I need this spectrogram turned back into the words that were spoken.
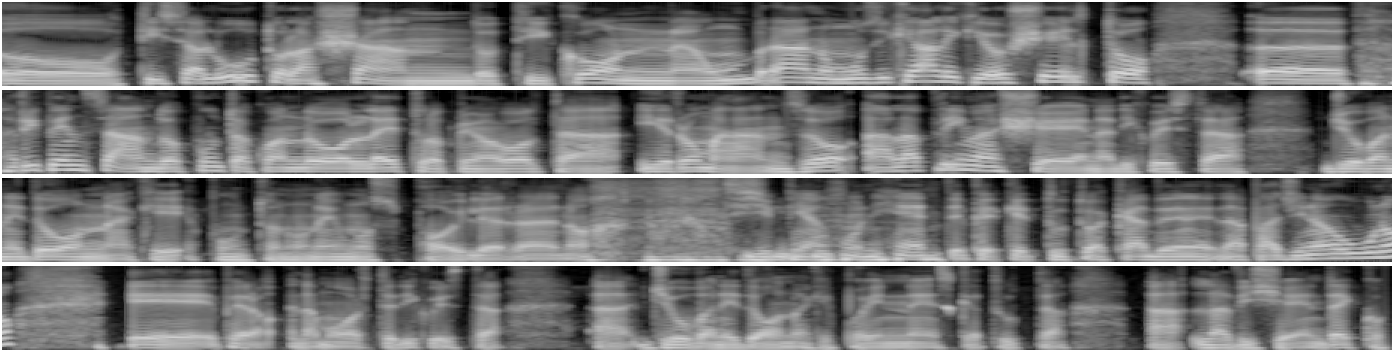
oh, ti saluto lasciandoti con un brano musicale che ho scelto eh, ripensando appunto a quando ho letto la prima volta il romanzo, alla prima scena di questa giovane giovane donna che appunto non è uno spoiler, no? non anticipiamo niente perché tutto accade nella pagina 1, e però è la morte di questa uh, giovane donna che poi innesca tutta uh, la vicenda. Ecco,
